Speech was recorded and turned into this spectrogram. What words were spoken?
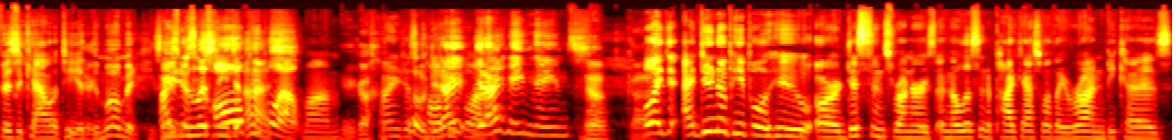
physicality at the moment. He's Why don't been you just listening call to people us. out, Mom? you go. Why don't you just Oh, call did I people did? I name names? God. Well, I, d- I do know people who are distance runners and they'll listen to podcasts while they run because,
